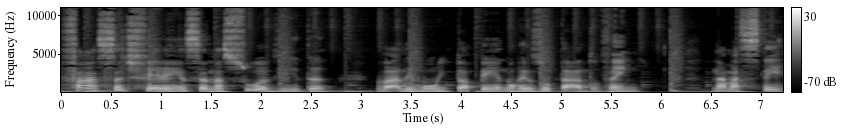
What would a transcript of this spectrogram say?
Faça diferença na sua vida. Vale muito a pena, o resultado vem. Namastê.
